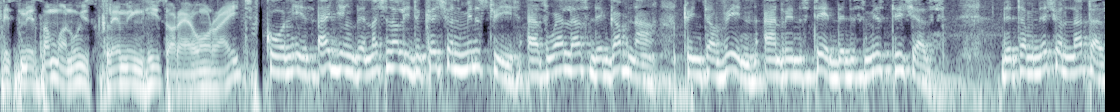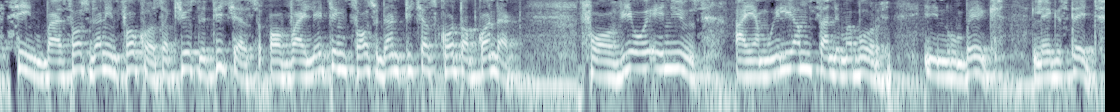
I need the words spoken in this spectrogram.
dismiss someone who is claiming his or her own right. Kon is urging the National Education Ministry as well as the governor to intervene and reinstate the dismissed teachers. The termination letters seen by South Sudan in Focus accused the teachers of violating South Sudan Teachers Code of Conduct. For VOA News, I am William Sandemabur in Rumbek, Lakes State.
